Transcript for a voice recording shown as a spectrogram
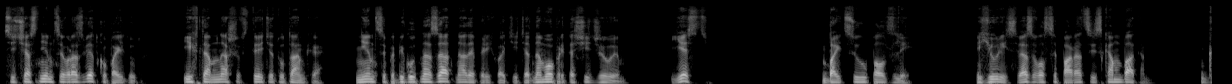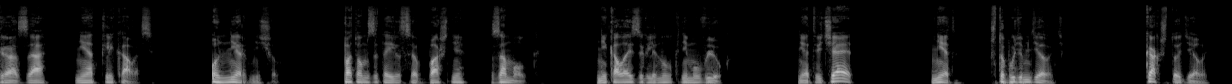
«Сейчас немцы в разведку пойдут. Их там наши встретят у танка. Немцы побегут назад, надо перехватить, одного притащить живым. Есть!» Бойцы уползли. Юрий связывался по рации с комбатом. Гроза не откликалась. Он нервничал. Потом затаился в башне, замолк. Николай заглянул к нему в люк. «Не отвечает?» «Нет. Что будем делать?» «Как что делать?»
